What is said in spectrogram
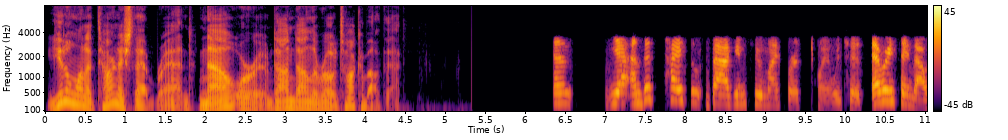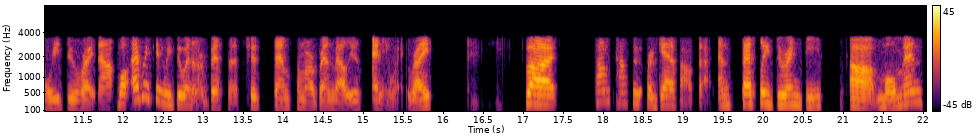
you don't want to tarnish that brand now or down down the road. Talk about that. And yeah, and this ties back into my first point, which is everything that we do right now. Well, everything we do in our business should stem from our brand values anyway, right? But sometimes we forget about that, and especially during these uh, moments,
